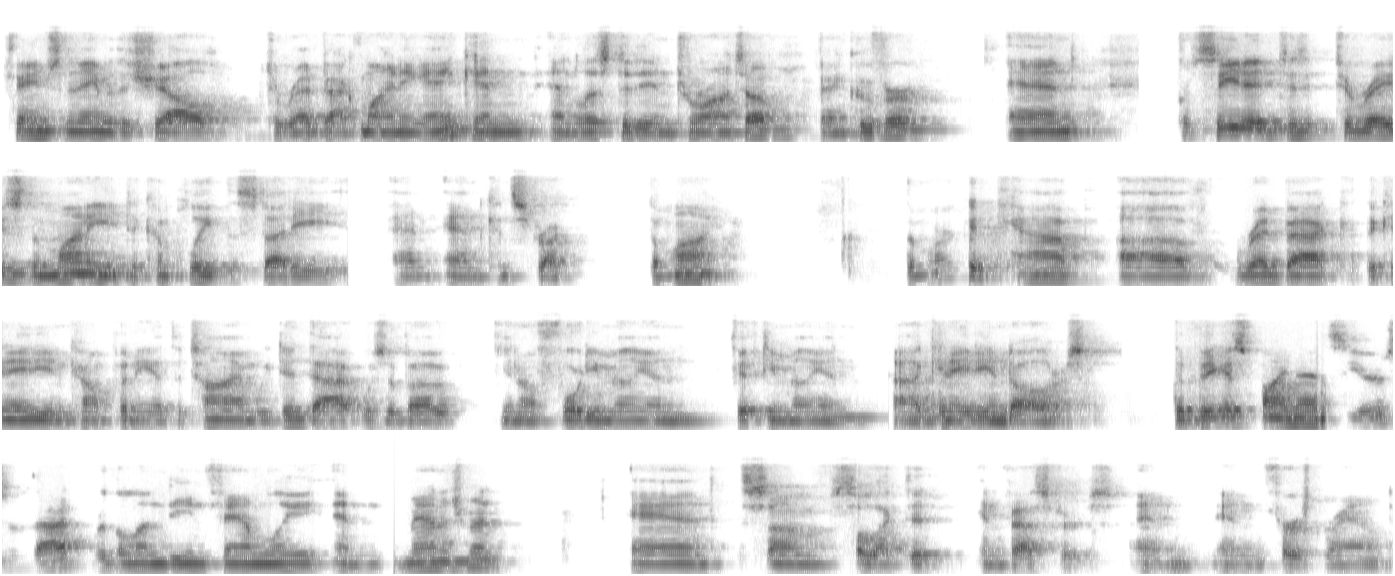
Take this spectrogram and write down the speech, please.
changed the name of the shell to Redback Mining Inc. and, and listed in Toronto, Vancouver, and proceeded to, to raise the money to complete the study and, and construct the mine. The market cap of Redback, the Canadian company at the time we did that was about, you know, 40 million, 50 million uh, Canadian dollars. The biggest financiers of that were the Lundin family and management, and some selected investors in, in first round.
